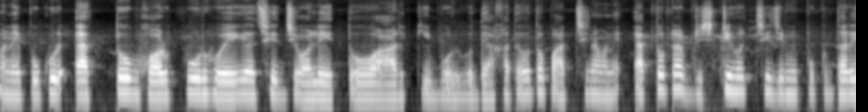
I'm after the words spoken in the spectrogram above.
মানে পুকুর এত ভরপুর হয়ে গেছে জলে। তো আর কি বলব, দেখাতেও তো পারছি না। মানে এতটা বৃষ্টি হচ্ছে যে আমি পুকুর ধারে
